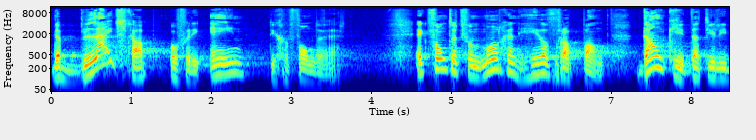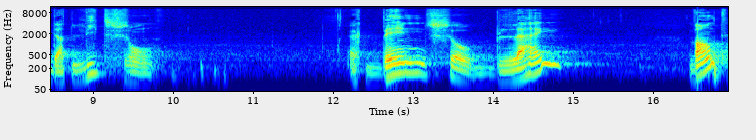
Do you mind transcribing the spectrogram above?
De blijdschap over die één die gevonden werd. Ik vond het vanmorgen heel frappant. Dank je dat jullie dat lied zong. Ik ben zo blij, want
